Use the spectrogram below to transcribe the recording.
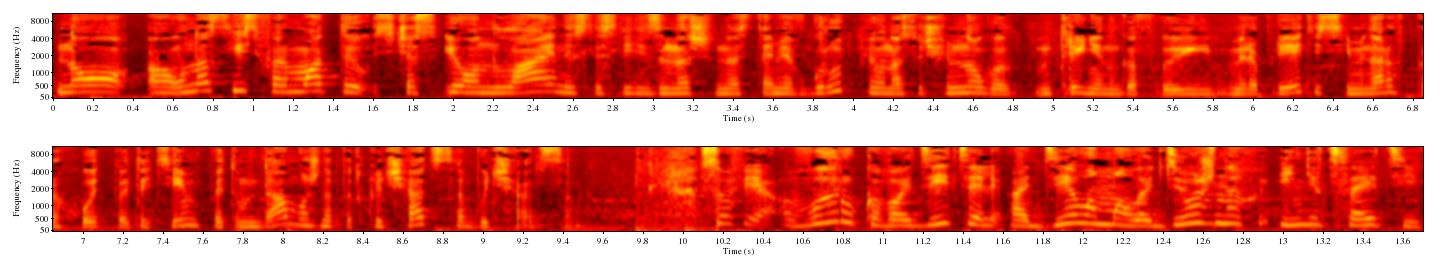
но а, у нас есть форматы сейчас и онлайн, если следить за нашими новостями в группе, у нас очень много тренингов и мероприятий, семинаров проходит по этой теме, поэтому, да, можно подключаться, обучаться. Софья, вы руководитель отдела молодежных инициатив.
